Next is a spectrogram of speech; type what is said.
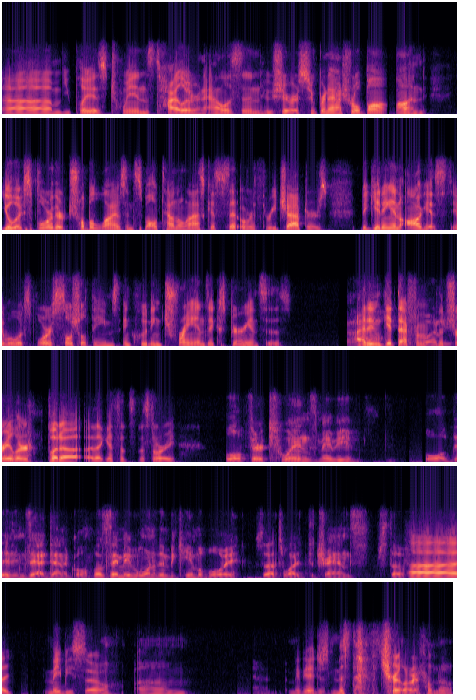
Um, you play as twins Tyler and Allison, who share a supernatural bond. You'll explore their troubled lives in small town Alaska, set over three chapters. Beginning in August, it will explore social themes, including trans experiences. I didn't get that from the trailer, but uh, I guess that's the story. Well, if they're twins, maybe. Well, it didn't say identical. I'll say maybe one of them became a boy, so that's why the trans stuff. Uh, maybe so. Um, maybe I just missed that trailer. I don't know.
